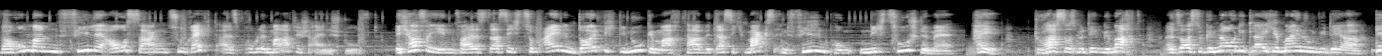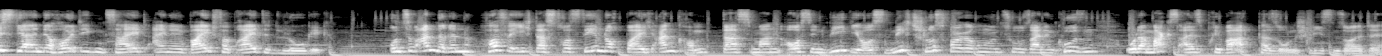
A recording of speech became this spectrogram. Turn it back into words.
warum man viele Aussagen zu Recht als problematisch einstuft. Ich hoffe jedenfalls, dass ich zum einen deutlich genug gemacht habe, dass ich Max in vielen Punkten nicht zustimme. Hey, du hast das mit dem gemacht, also hast du genau die gleiche Meinung wie der. Ist ja in der heutigen Zeit eine weit verbreitete Logik. Und zum anderen hoffe ich, dass trotzdem noch bei euch ankommt, dass man aus den Videos nicht Schlussfolgerungen zu seinen Kursen oder Max als Privatperson schließen sollte.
